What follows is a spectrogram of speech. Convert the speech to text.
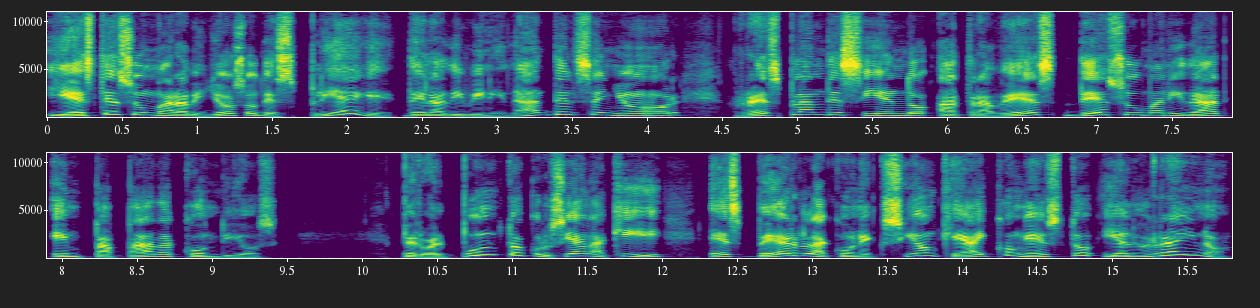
Y este es un maravilloso despliegue de la divinidad del Señor resplandeciendo a través de su humanidad empapada con Dios. Pero el punto crucial aquí es ver la conexión que hay con esto y el reino.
